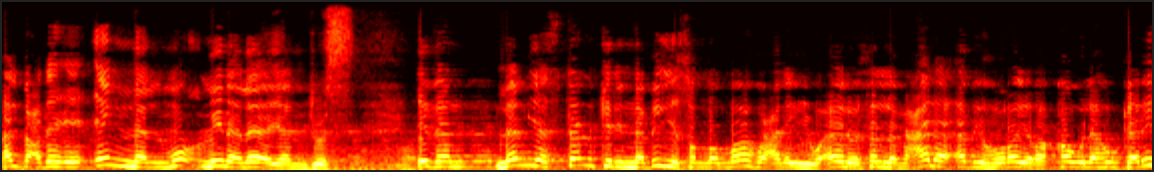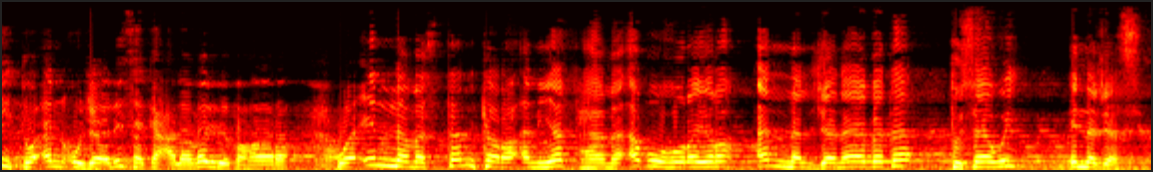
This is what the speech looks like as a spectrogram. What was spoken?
قال بعدها إيه؟ إن المؤمن لا ينجس. إذا لم يستنكر النبي صلى الله عليه وآله وسلم على أبي هريرة قوله كرهت أن أجالسك على غير طهارة وإنما استنكر أن يفهم أبو هريرة أن الجنابة تساوي النجاسة.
